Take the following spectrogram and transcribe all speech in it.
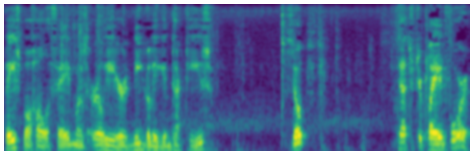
Baseball Hall of Fame, one of the earlier Negro League inductees. So that's what you're playing for.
